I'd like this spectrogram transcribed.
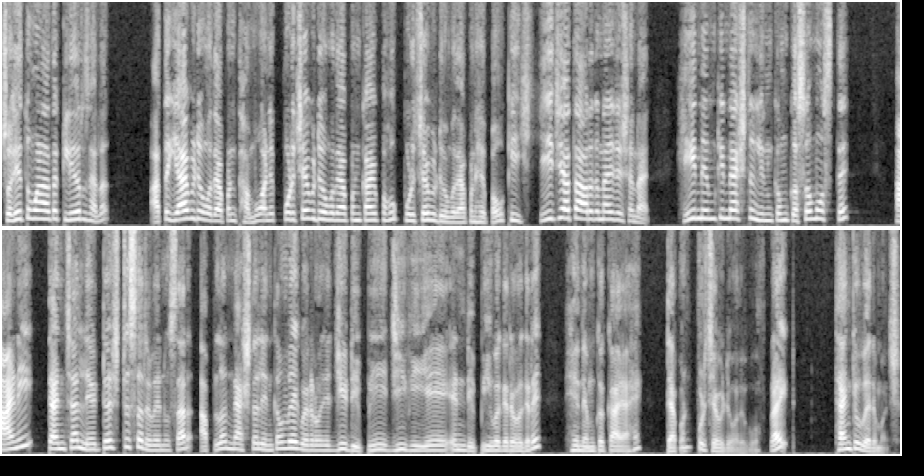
सो हे तुम्हाला आता क्लिअर झालं. आता या व्हिडिओमध्ये आपण थांबू आणि पुढच्या व्हिडिओमध्ये आपण काय पाहू? पुढच्या व्हिडिओमध्ये आपण हे पाहू की ही जी आता ऑर्गनायझेशन आहे ही नेमकी नॅशनल इन्कम कसं मोजते? आणि त्यांच्या लेटेस्ट सर्वेनुसार आपलं नॅशनल इन्कम वेगवेगळं म्हणजे G D P G V A N D P वगैरे वगैरे हे नेमकं काय आहे ते आपण पुढच्या व्हिडिओमध्ये बघू. राईट थँक्यू व्हेरी मच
